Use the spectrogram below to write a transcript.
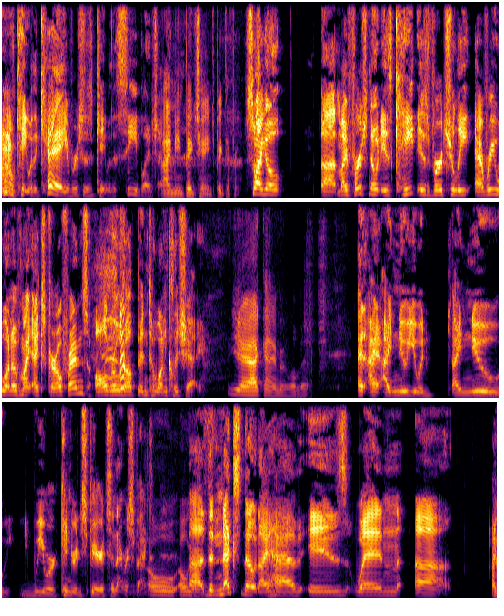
Kate with a K versus Kate with a C. Blanchett. i mean big change big difference so I go. Uh, my first note is Kate is virtually every one of my ex girlfriends, all rolled up into one cliche. yeah kind of a little bit And I, I knew you would. I knew we were kindred spirits in that respect. oh oh Uh, the next note I have is when uh, I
